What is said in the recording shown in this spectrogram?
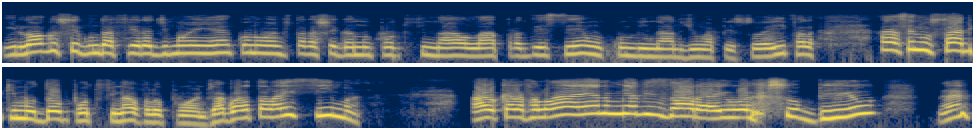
E logo segunda-feira de manhã, quando o ônibus estava chegando no ponto final lá para descer, um combinado de uma pessoa aí fala: Ah, você não sabe que mudou o ponto final? Falou pro ônibus, agora tá lá em cima. Aí o cara falou: Ah, é, não me avisaram. Aí o ônibus subiu, né?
